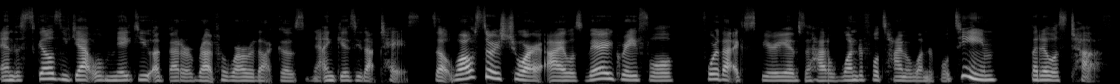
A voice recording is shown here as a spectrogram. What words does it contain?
and the skills you get will make you a better rep for wherever that goes and gives you that taste. So, long story short, I was very grateful for that experience and had a wonderful time, a wonderful team, but it was tough.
